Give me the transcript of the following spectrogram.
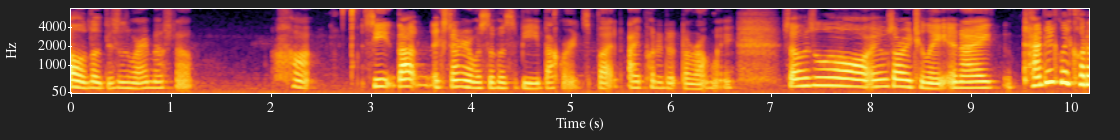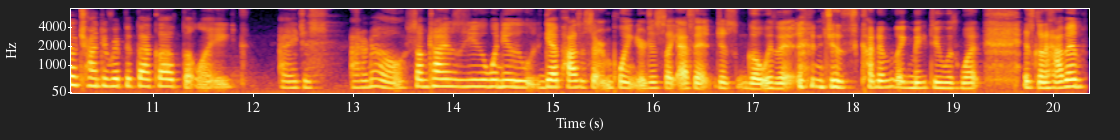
Oh, look, this is where I messed up. Huh. See, that extender was supposed to be backwards, but I put it the wrong way. So it was a little, it was already too late, and I technically could have tried to rip it back up, but like, I just I don't know. Sometimes you when you get past a certain point, you're just like F it, just go with it and just kind of like make do with what is gonna happen.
